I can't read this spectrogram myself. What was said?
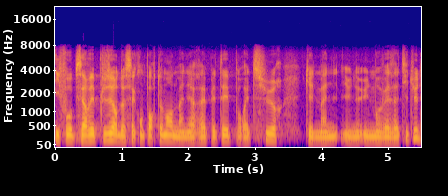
il faut observer plusieurs de ces comportements de manière répétée pour être sûr qu'il y ait une, mauvaise attitude.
